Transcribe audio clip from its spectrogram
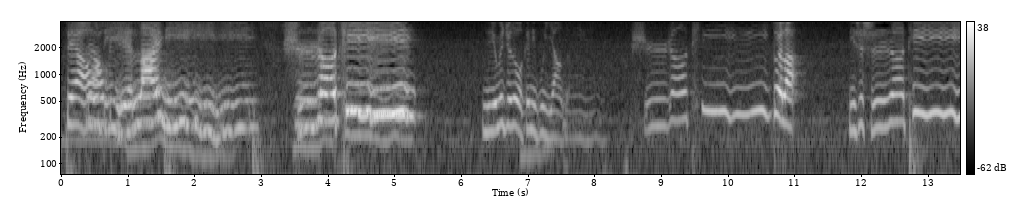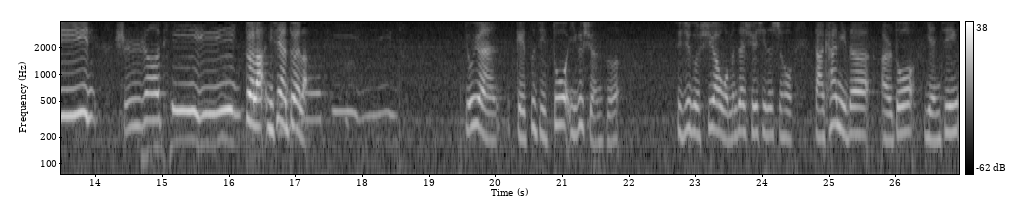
小小弟弟来你，时而听，你有没有觉得我跟你不一样的？是热听，对了，你是是热听，是热听，对了，你现在对了，永远给自己多一个选择，所以这个需要我们在学习的时候，打开你的耳朵、眼睛，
